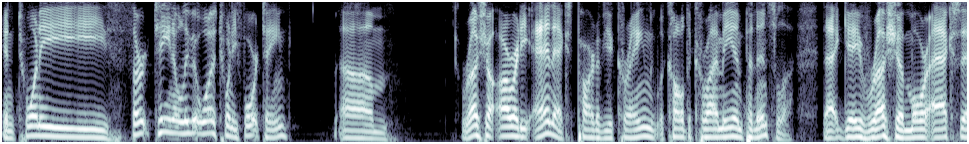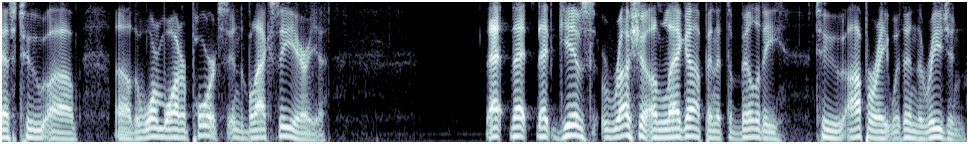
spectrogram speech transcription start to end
In 2013, I believe it was 2014, um, Russia already annexed part of Ukraine called the Crimean Peninsula. That gave Russia more access to uh, uh, the warm water ports in the Black Sea area that that that gives Russia a leg up in its ability to operate within the region.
